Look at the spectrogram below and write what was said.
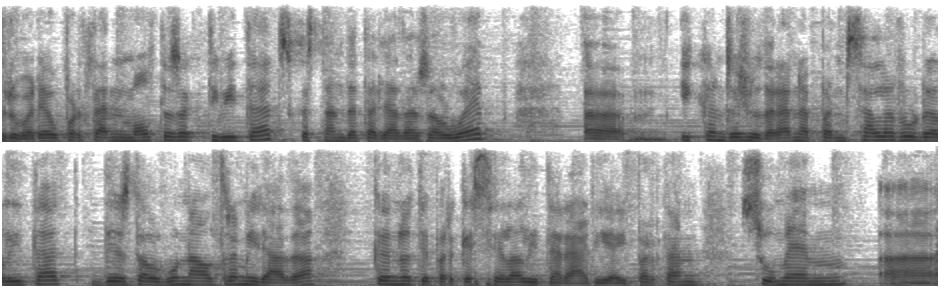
Trobareu, per tant, moltes activitats que estan detallades al web eh, i que ens ajudaran a pensar la ruralitat des d'alguna altra mirada que no té per què ser la literària i per tant sumem eh,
